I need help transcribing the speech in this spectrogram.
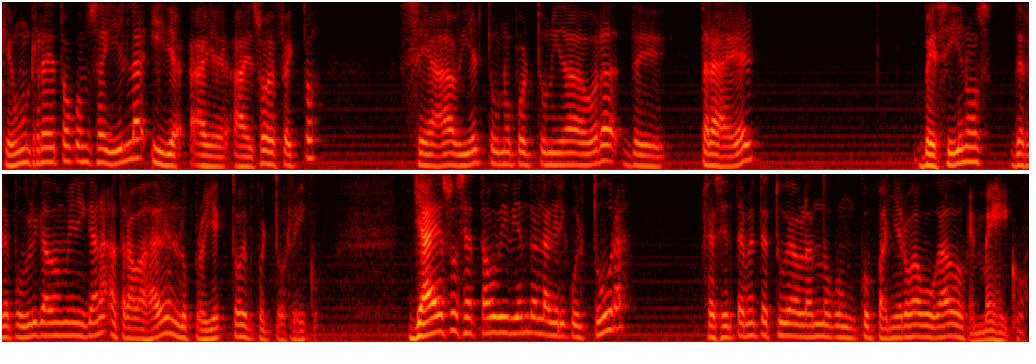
que es un reto conseguirla y a, esos efectos se ha abierto una oportunidad ahora de traer vecinos de República Dominicana a trabajar en los proyectos en Puerto Rico. Ya eso se ha estado viviendo en la agricultura, Recientemente estuve hablando con compañeros abogados. En México.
